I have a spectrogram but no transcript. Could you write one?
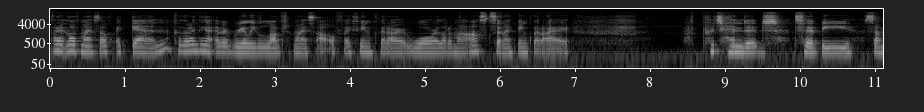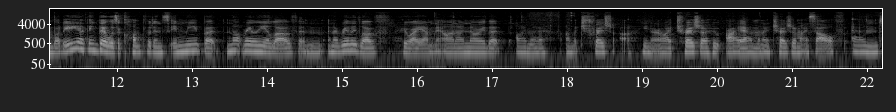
I don't love myself again because I don't think I ever really loved myself. I think that I wore a lot of masks and I think that I pretended to be somebody. I think there was a confidence in me, but not really a love and, and I really love who I am now and I know that I'm a I'm a treasure. You know, I treasure who I am and I treasure myself and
